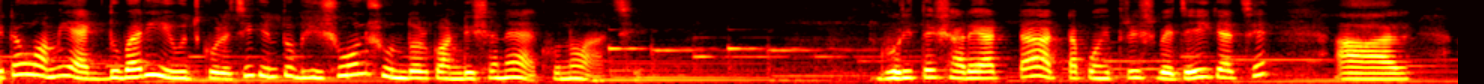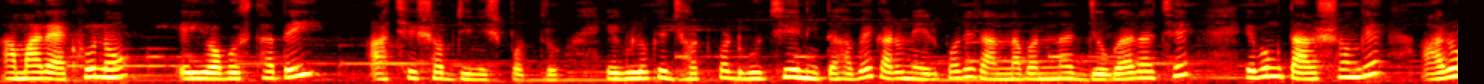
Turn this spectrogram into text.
এটাও আমি এক দুবারই ইউজ করেছি, কিন্তু ভীষণ সুন্দর কন্ডিশনে এখনও আছে। ঘড়িতে সাড়ে আটটা আটটা পঁয়ত্রিশ বেজেই গেছে। আর আমার এখনও এই অবস্থাতেই আছে সব জিনিসপত্র। এগুলোকে ঝটপট গুছিয়ে নিতে হবে কারণ এরপরে রান্নাবান্নার জোগাড় আছে এবং তার সঙ্গে আরও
